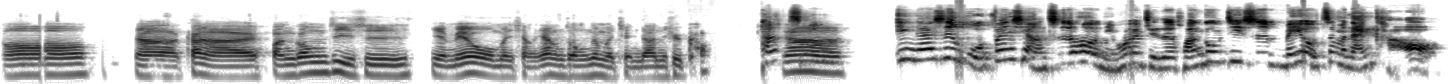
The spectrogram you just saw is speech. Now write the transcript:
哦，那看来环工技师也没有我们想象中那么简单的去考。啊？那应该是我分享之后，你会觉得环工技师没有这么难考。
